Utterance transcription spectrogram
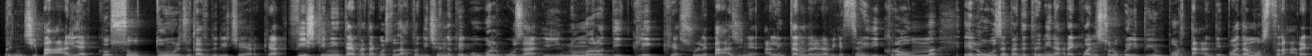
principali, ecco, sotto un risultato di ricerca. Fishkin interpreta questo dato dicendo che Google usa il numero di click sulle pagine all'interno delle navigazioni di Chrome e lo usa per determinare quali sono quelli più importanti poi da mostrare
